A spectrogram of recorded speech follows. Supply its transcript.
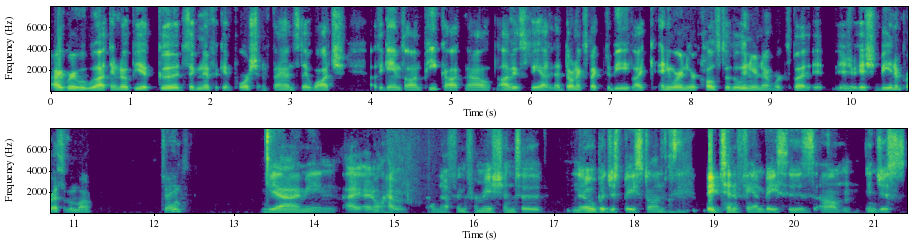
I agree with Will. I think there'll be a good, significant portion of fans that watch uh, the games on Peacock. Now, obviously, I, I, don't expect to be like anywhere near close to the linear networks, but it, it, it should be an impressive amount. James? Yeah, I mean, I, I don't have enough information to know, but just based on Big Ten fan bases um, and just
